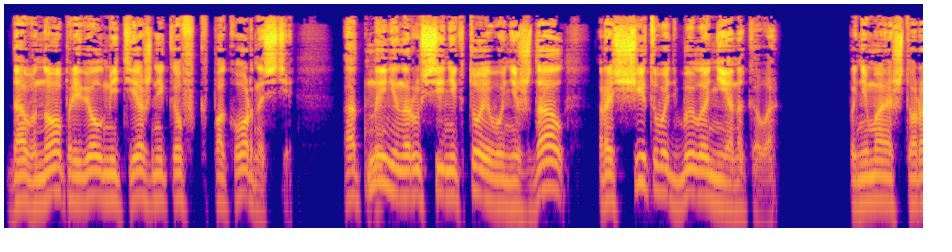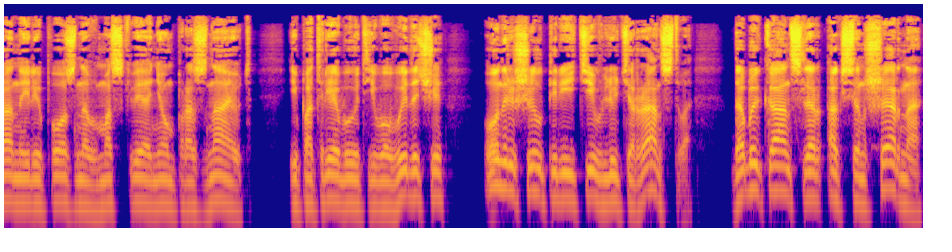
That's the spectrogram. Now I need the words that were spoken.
давно привел мятежников к покорности. Отныне на Руси никто его не ждал, рассчитывать было не на кого. Понимая, что рано или поздно в Москве о нем прознают и потребуют его выдачи, он решил перейти в лютеранство, дабы канцлер Аксеншерна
